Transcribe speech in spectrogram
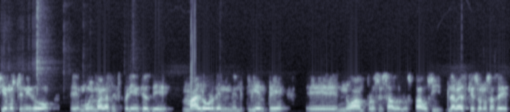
sí hemos tenido eh, muy malas experiencias de mal orden en el cliente, no han procesado los pagos y la verdad es que eso nos hace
